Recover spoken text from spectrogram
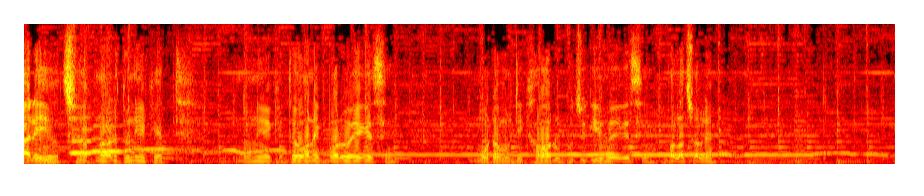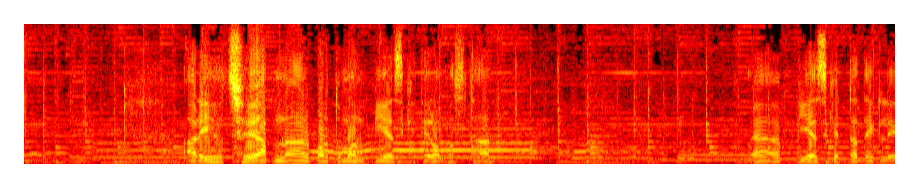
আর এই হচ্ছে আপনার দুনিয়া ক্ষেত। দুনিয়া ক্ষেতেও অনেক বড় হয়ে গেছে। মোটামুটি খাওয়ার উপযোগী হয়ে গেছে, বলা চলে। আর এই হচ্ছে আপনার বর্তমান পেঁয়াজ ক্ষেতের অবস্থা। পেঁয়াজ ক্ষেতটা দেখলে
